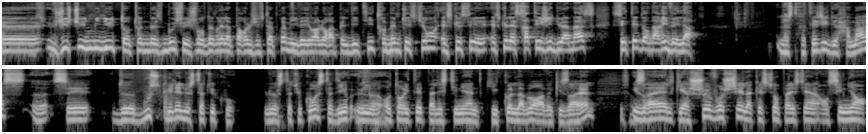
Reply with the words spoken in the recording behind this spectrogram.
Euh, juste une minute, Antoine Basbouche, et je vous redonnerai la parole juste après, mais il va y avoir le rappel des titres. Même question, est-ce que, c'est, est-ce que la stratégie du Hamas, c'était d'en arriver là? La stratégie du Hamas, euh, c'est de bousculer le statu quo le statu quo, c'est-à-dire une autorité palestinienne qui collabore avec Israël, Israël qui a chevauché la question palestinienne en signant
